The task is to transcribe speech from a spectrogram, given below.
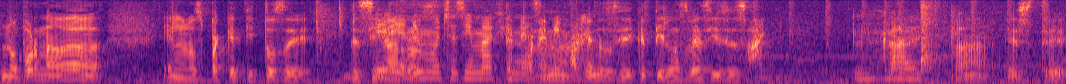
No por nada en los paquetitos de, de sí, muchas imágenes. Te ponen imágenes así que te las ves y dices, ay, uh -huh. caray, ah, este.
